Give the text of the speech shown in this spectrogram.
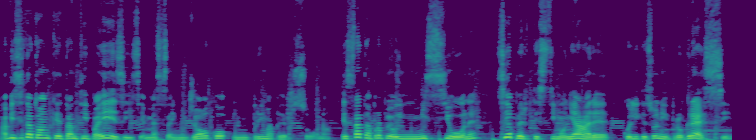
Ha visitato anche tanti paesi, si è messa in gioco in prima persona. È stata proprio in missione sia per testimoniare quelli che sono i progressi,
